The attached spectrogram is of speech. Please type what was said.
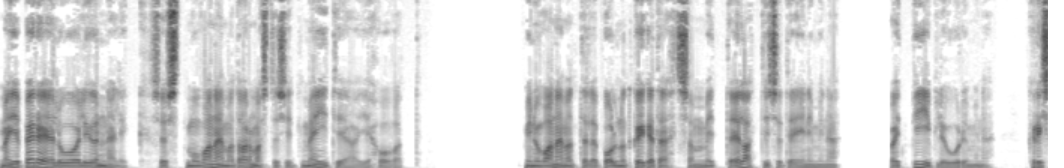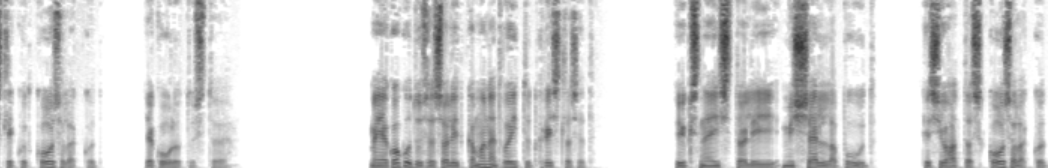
meie pereelu oli õnnelik, sest mu vanemad armastasid meid ja Jehovat. minu vanematele polnud kõige tähtsam mitte elatise teenimine, vaid piibli uurimine, kristlikud koosolekud ja kuulutustöö. meie koguduses olid ka mõned võitud kristlased. üks neist oli Michel Lapoud kes juhatas koosolekut,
